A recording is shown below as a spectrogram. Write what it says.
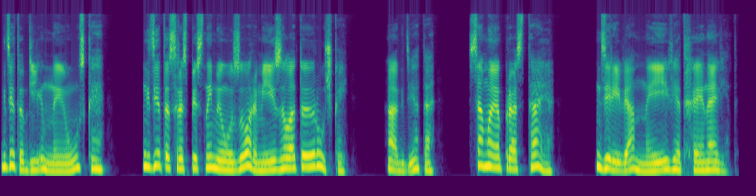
Где-то длинная и узкая, где-то с расписными узорами и золотой ручкой, а где-то самая простая, деревянная и ветхая на вид.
